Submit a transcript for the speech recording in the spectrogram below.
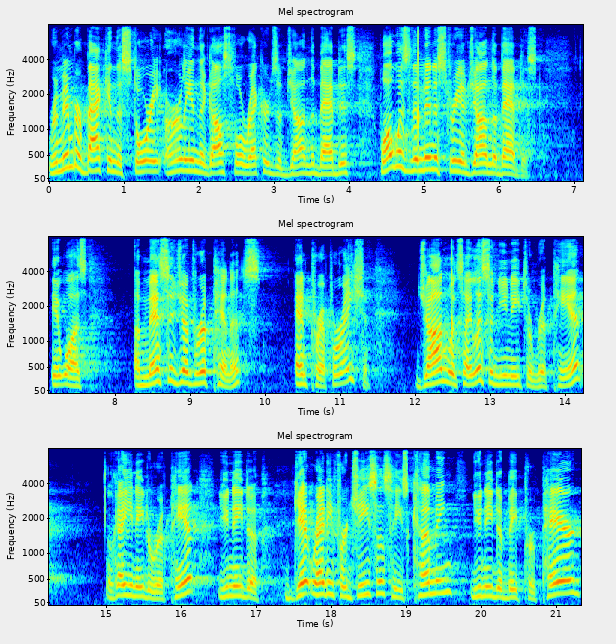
Remember back in the story early in the gospel records of John the Baptist? What was the ministry of John the Baptist? It was a message of repentance and preparation. John would say, Listen, you need to repent. Okay, you need to repent. You need to get ready for Jesus. He's coming. You need to be prepared.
